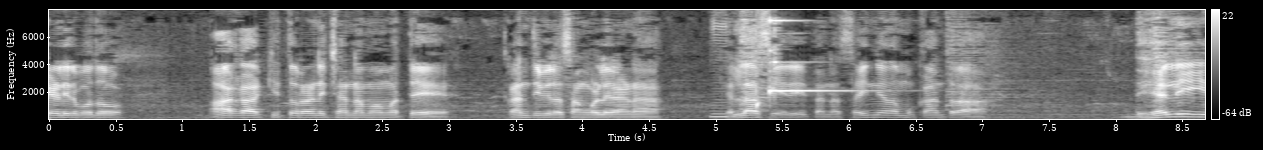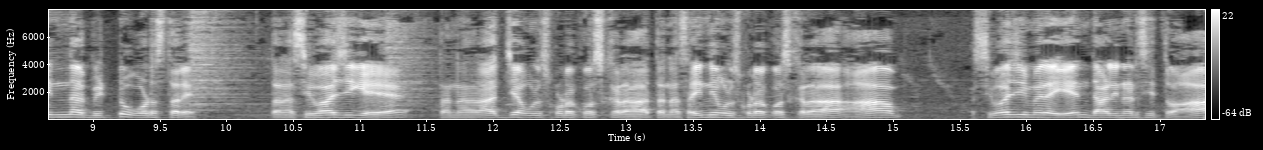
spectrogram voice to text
ಕೇಳಿರ್ಬೋದು. ಆಗ ಕಿತ್ತೂರು ರಾಣಿ ಚೆನ್ನಮ್ಮ ಮತ್ತೆ ಕ್ರಾಂತಿವೀರ ಸಂಗೊಳ್ಳಿ ರಾಯಣ್ಣ ಎಲ್ಲ ಸೇರಿ ತನ್ನ ಸೈನ್ಯದ ಮುಖಾಂತರ ದೆಹಲಿಯಿಂದ ಬಿಟ್ಟು ಓಡಿಸ್ತಾರೆ. ತನ್ನ ಶಿವಾಜಿಗೆ ತನ್ನ ರಾಜ್ಯ ಉಳಿಸ್ಕೊಡೋಕ್ಕೋಸ್ಕರ ತನ್ನ ಸೈನ್ಯ ಉಳಿಸ್ಕೊಡೋಕ್ಕೋಸ್ಕರ ಆ ಶಿವಾಜಿ ಮೇಲೆ ಏನು ದಾಳಿ ನಡೆಸಿತ್ತು ಆ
